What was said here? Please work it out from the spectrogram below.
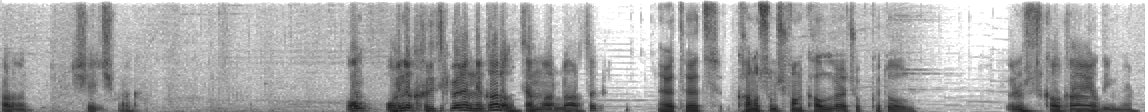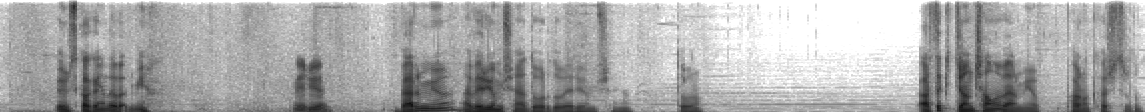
Pardon. Şey çıkmak. Oğlum oyuna kritik veren ne kadar item var la artık? evet evet. Kanosumuş falan kaldılar ya çok kötü oldu. Ölümsüz kalkan yalayayım ya. Ölümsüz kalkanya da vermiyor. Veriyor. Vermiyor. Ha veriyormuş ha doğru da veriyormuş. Aynen. Doğru. Artık can çalma vermiyor. Pardon karıştırdım.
